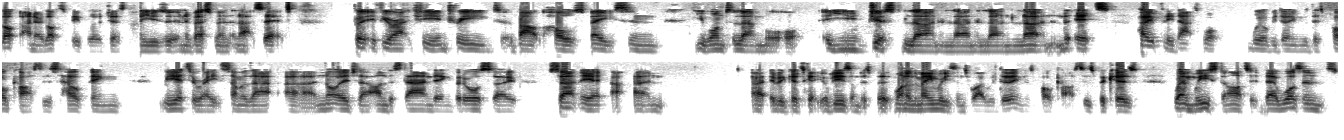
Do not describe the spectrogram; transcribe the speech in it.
lot, i know lots of people are just use it an investment and that's it. But if you're actually intrigued about the whole space and you want to learn more you just learn and learn and learn and learn. And it's hopefully that's what we'll be doing with this podcast is helping reiterate some of that uh, knowledge that understanding but also certainly uh, and uh, it'd be good to get your views on this. But one of the main reasons why we're doing this podcast is because when we started, there wasn't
